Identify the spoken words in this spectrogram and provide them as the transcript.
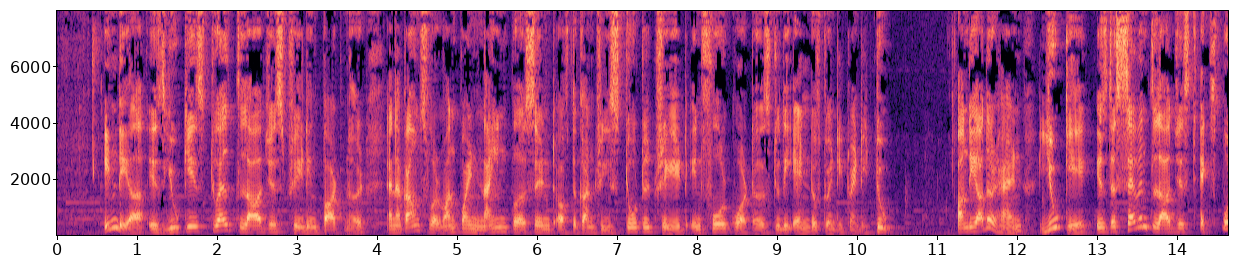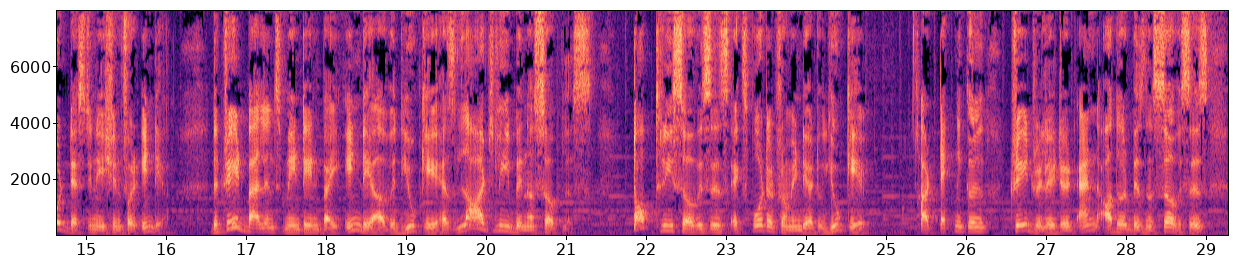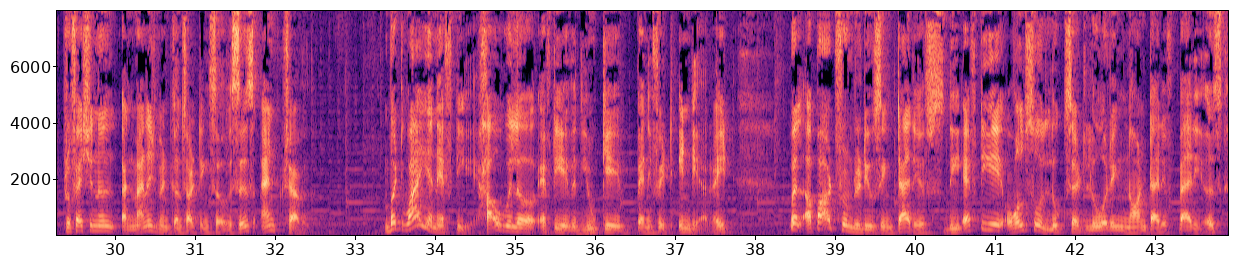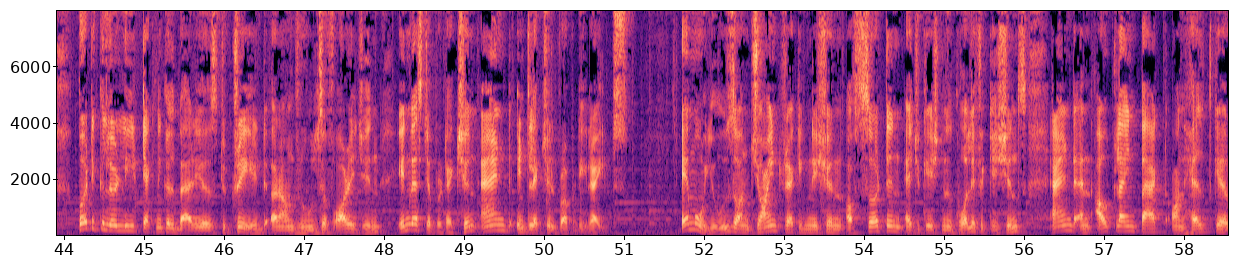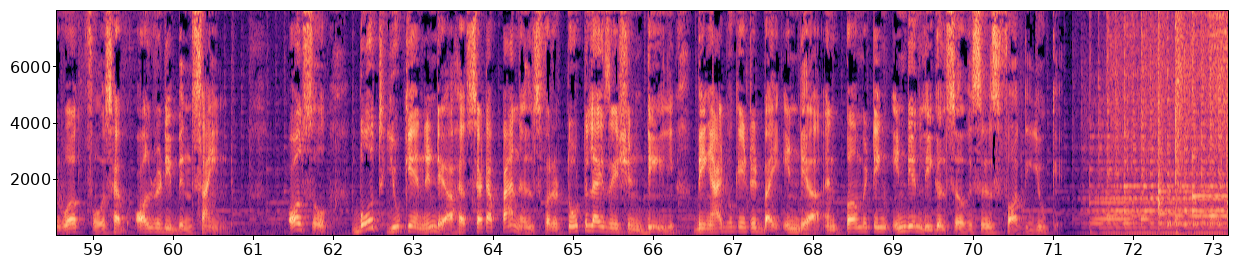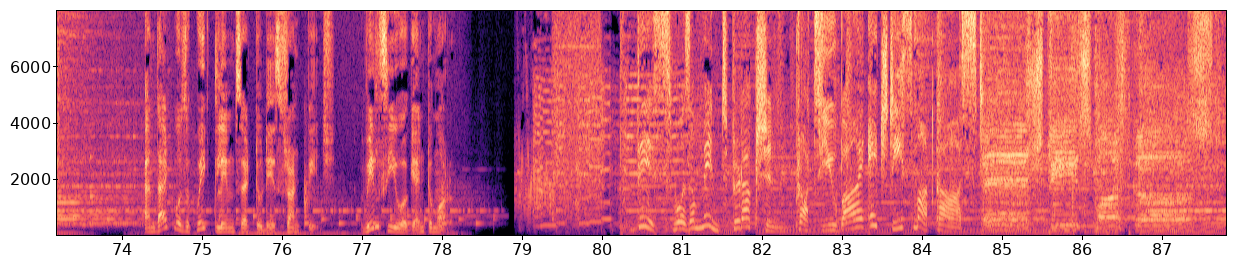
India is UK's 12th largest trading partner and accounts for 1.9% of the country's total trade in four quarters to the end of 2022. On the other hand, UK is the seventh largest export destination for India. The trade balance maintained by India with UK has largely been a surplus. Top 3 services exported from India to UK are technical, trade related and other business services, professional and management consulting services and travel. But why an FTA? How will a FTA with UK benefit India, right? Well, apart from reducing tariffs, the FTA also looks at lowering non tariff barriers, particularly technical barriers to trade around rules of origin, investor protection, and intellectual property rights. MOUs on joint recognition of certain educational qualifications and an outline pact on healthcare workforce have already been signed. Also, both UK and India have set up panels for a totalization deal being advocated by India and permitting Indian legal services for the UK. And that was a quick glimpse at today's front page. We'll see you again tomorrow. This was a Mint production brought to you by HT Smartcast. HT Smartcast.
